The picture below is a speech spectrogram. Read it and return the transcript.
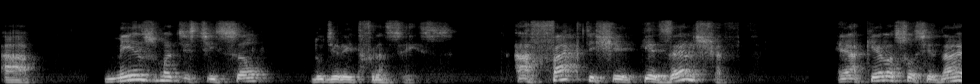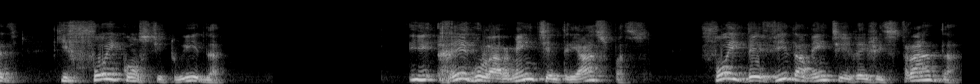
a mesma distinção do direito francês. A faktische Gesellschaft é aquela sociedade que foi constituída e regularmente, entre aspas, foi devidamente registrada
